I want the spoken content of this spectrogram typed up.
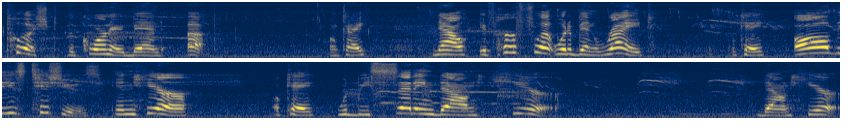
pushed the coronary band up. Okay? Now, if her foot would have been right, okay, all these tissues in here, okay, would be setting down here. Down here.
